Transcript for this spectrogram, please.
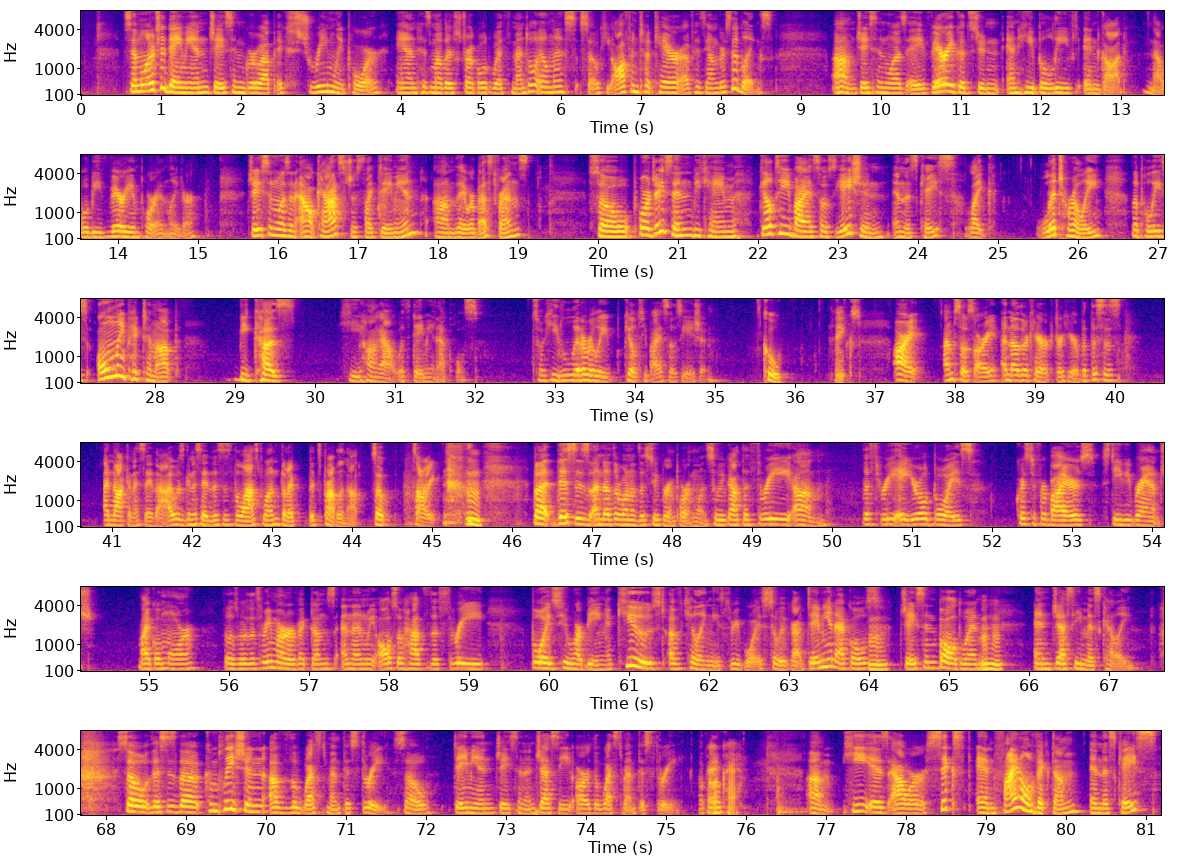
Similar to Damien, Jason grew up extremely poor, and his mother struggled with mental illness, so he often took care of his younger siblings. Um, Jason was a very good student, and he believed in God. That will be very important later. Jason was an outcast, just like Damien. Um, they were best friends. So poor Jason became guilty by association in this case. Like, literally, the police only picked him up because he hung out with Damien Echols. So he literally guilty by association. Cool. Thanks. All right, I'm so sorry. Another character here, but this is I'm not going to say that. I was going to say this is the last one, but I, it's probably not. So, sorry. but this is another one of the super important ones. So we've got the three um the three 8-year-old boys, Christopher Byers, Stevie Branch, Michael Moore. Those were the three murder victims, and then we also have the three boys who are being accused of killing these three boys. So we've got Damien Echols, Jason Baldwin, and Jesse Misskelley. So this is the completion of the West Memphis Three. So Damien, Jason, and Jesse are the West Memphis Three. Okay. Okay. Um, he is our sixth and final victim in this case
